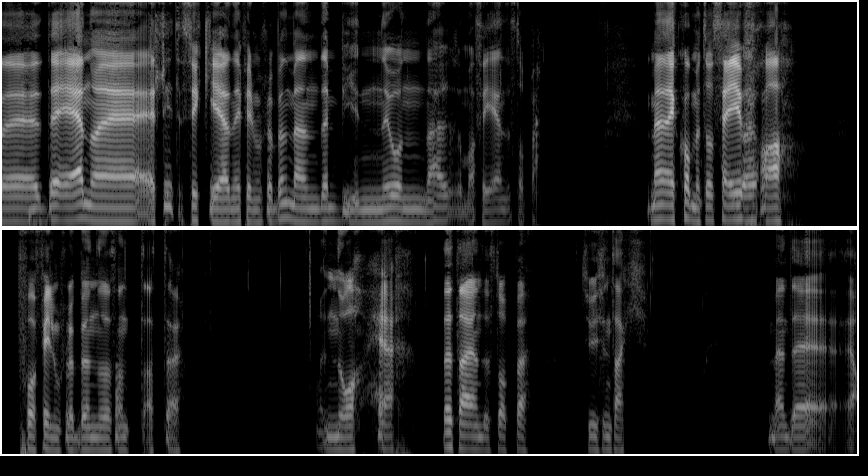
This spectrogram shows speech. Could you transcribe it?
eh, det er noe, et lite stykke igjen i filmklubben, men den begynner jo å nærme seg endestoppet. Men jeg kommer til å si ifra på filmklubben og sånt at eh, Nå, her. Dette er endestoppet. Tusen takk. Men det Ja.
